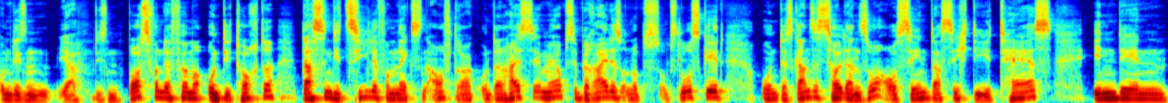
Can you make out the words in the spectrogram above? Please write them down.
um diesen, ja, diesen Boss von der Firma und die Tochter. Das sind die Ziele vom nächsten Auftrag. Und dann heißt es eben, ob sie bereit ist und ob es losgeht. Und das Ganze soll dann so aussehen, dass sich die Taz in den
